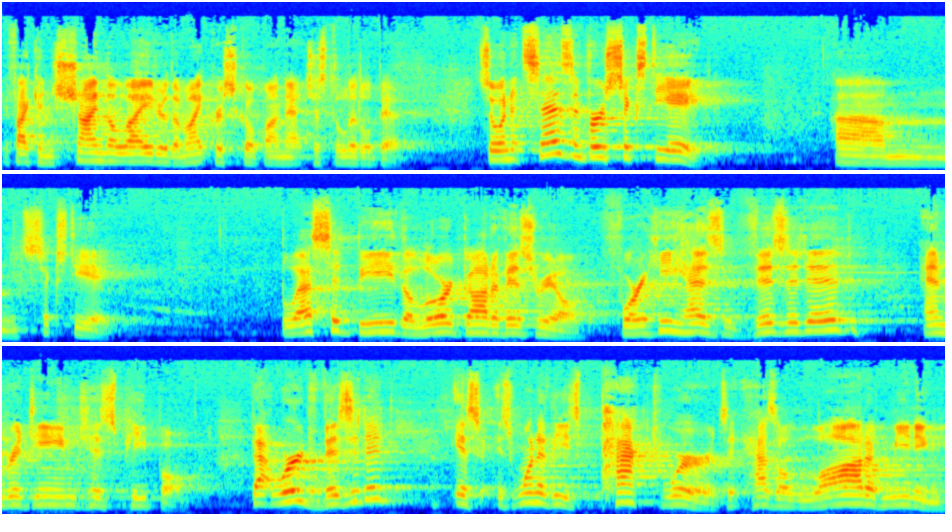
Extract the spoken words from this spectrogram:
if I can shine the light or the microscope on that just a little bit. So when it says in verse 68, um, 68, Blessed be the Lord God of Israel, for he has visited and redeemed his people. That word visited is, is one of these packed words. It has a lot of meaning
